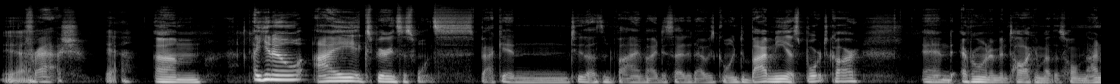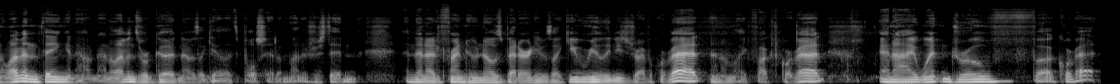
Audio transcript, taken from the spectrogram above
Yeah, trash. yeah. Um, you know, I experienced this once back in 2005. I decided I was going to buy me a sports car, and everyone had been talking about this whole 911 thing and how 911s were good. And I was like, yeah, that's bullshit. I'm not interested. And, and then I had a friend who knows better, and he was like, you really need to drive a Corvette. And I'm like, fuck Corvette. And I went and drove a Corvette.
